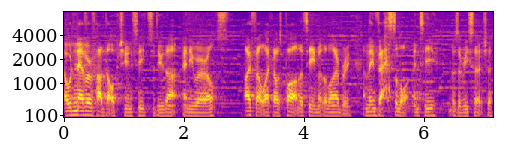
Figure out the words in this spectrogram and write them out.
I would never have had that opportunity to do that anywhere else. I felt like I was part of the team at the library and they invest a lot into you as a researcher.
